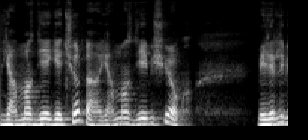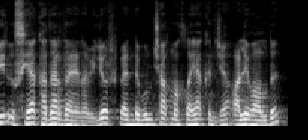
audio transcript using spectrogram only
yanmaz diye geçiyor da yanmaz diye bir şey yok. Belirli bir ısıya kadar dayanabiliyor. Ben de bunu çakmakla yakınca alev aldı.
